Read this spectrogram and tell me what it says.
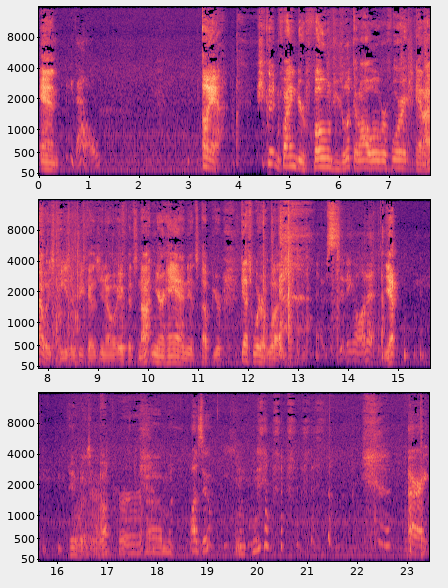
and I ain't that old. Oh yeah. She couldn't find her phone. She's looking all over for it, and I always tease her because you know if it's not in your hand, it's up your. Guess where it was? I was sitting on it. yep. It was up her. Um. Wazoo. mhm. All right.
